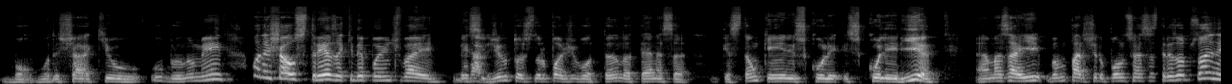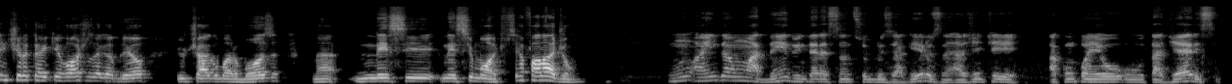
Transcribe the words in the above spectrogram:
Bom, vou deixar aqui o, o Bruno Mendes. Vou deixar os três aqui, depois a gente vai decidir. O torcedor pode ir votando até nessa questão, quem ele escolhe, escolheria. É, mas aí vamos partir do ponto, são essas três opções. A gente tira Kaique Rocha, Zé Gabriel e o Thiago Barbosa né, nesse, nesse mote. Você ia falar, John? Um, ainda um adendo interessante sobre os zagueiros, né? A gente acompanhou o Tajeres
